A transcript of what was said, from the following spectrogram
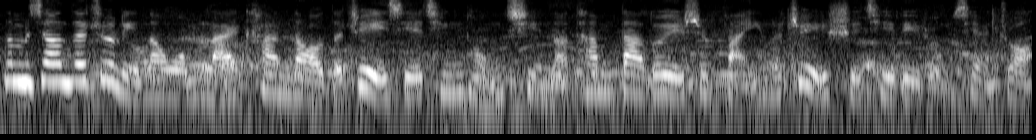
那么像在这里呢，我们来看到的这些青铜器呢，它们大多也是反映了这一时期的一种现状。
